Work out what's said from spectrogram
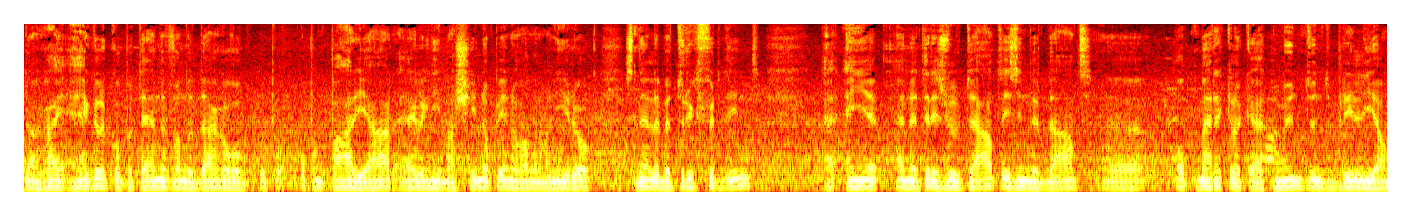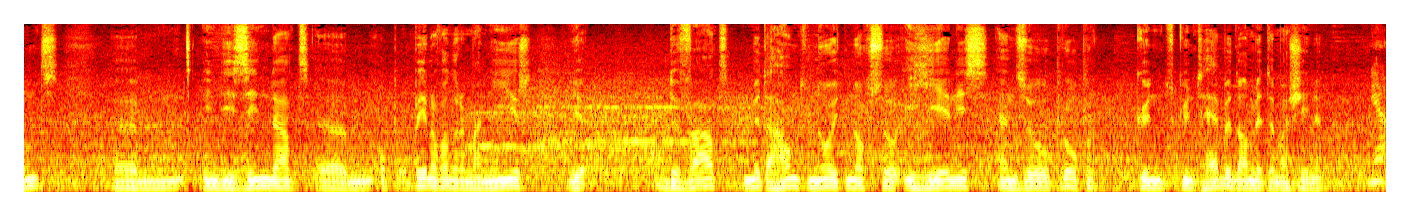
dan ga je eigenlijk op het einde van de dag of op, op, op, een paar jaar eigenlijk die machine op een of andere manier ook snel hebben terugverdiend. Eh, en, je, en het resultaat is inderdaad uh, opmerkelijk uitmuntend, briljant. Um, in die zin dat um, op, op een of andere manier je de vaat met de hand nooit nog zo hygiënisch en zo proper kunt, kunt hebben dan met de machine. Ja.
